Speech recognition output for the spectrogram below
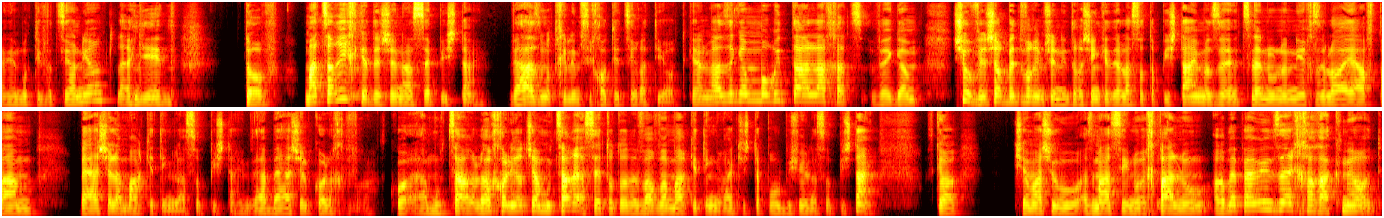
אה, מוטיבציוניות, להגיד, טוב, מה צריך כדי שנעשה פי שתיים? ואז מתחילים שיחות יצירתיות, כן? ואז זה גם מוריד את הלחץ, וגם, שוב, יש הרבה דברים שנדרשים כדי לעשות את הפי שתיים, אז אה, אצלנו נניח זה לא היה אף פעם בעיה של ה marketing לעשות פי שתיים, זה היה בעיה של כל החברה. כל, המוצר, לא יכול להיות שהמוצר יעשה את אותו דבר והמרקטינג רק ישתפרו בשביל לעשות פי שתיים. אז כבר, כשמשהו, אז מה עשינו? הכפלנו, הרבה פעמים זה חרק מאוד.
